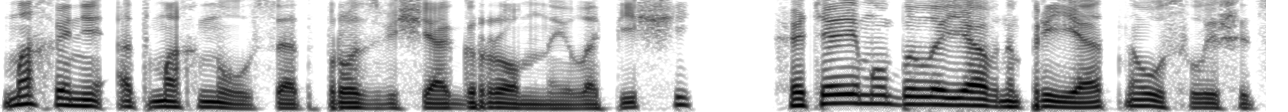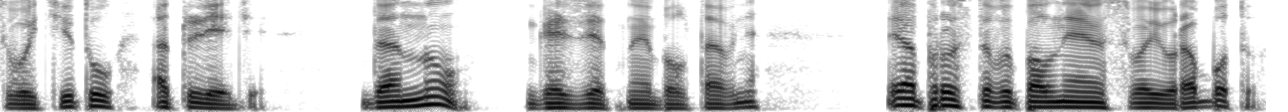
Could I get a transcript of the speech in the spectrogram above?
Махани отмахнулся от прозвища огромной лапищей, хотя ему было явно приятно услышать свой титул от леди. Да ну, газетная болтовня. Я просто выполняю свою работу.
